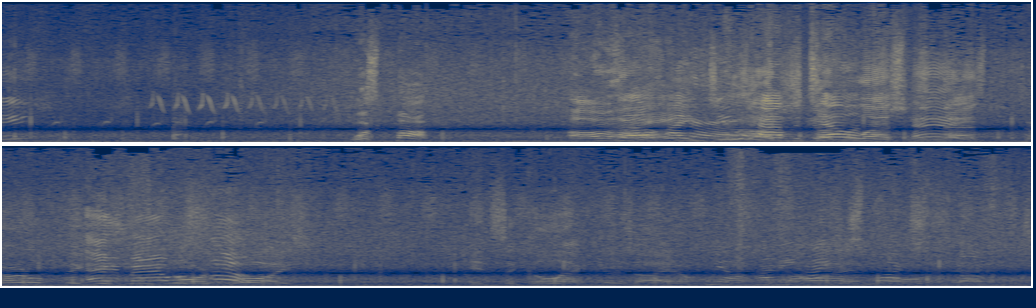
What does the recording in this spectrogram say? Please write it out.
She? What's poppin'? Oh, Well, hey, I do have a got the last television. Nasty turtle figures Hey, from man, Thor what's up? Toys. It's a collector's item. No, honey, I just watched the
